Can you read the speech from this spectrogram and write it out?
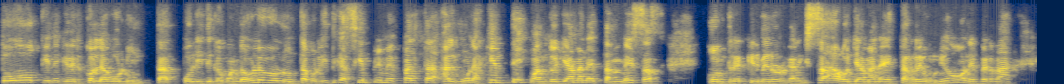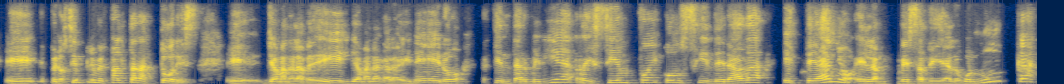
todo tiene que ver con la voluntad política. Cuando hablo de voluntad política, siempre me falta alguna gente cuando llaman a estas mesas contra el crimen organizado, llaman a estas reuniones, ¿verdad? Eh, pero siempre me faltan actores. Eh, llaman a la PDI, llaman a Carabineros. Gendarmería recién fue considerada este año en las mesas de diálogo. Nunca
